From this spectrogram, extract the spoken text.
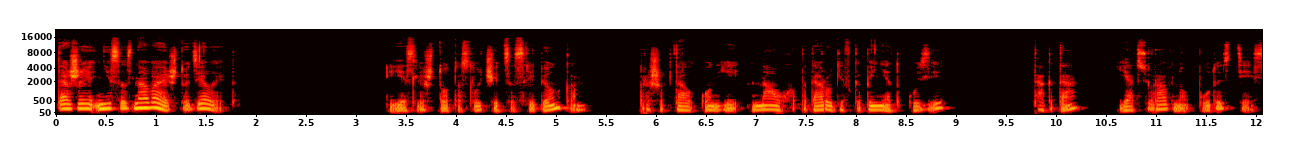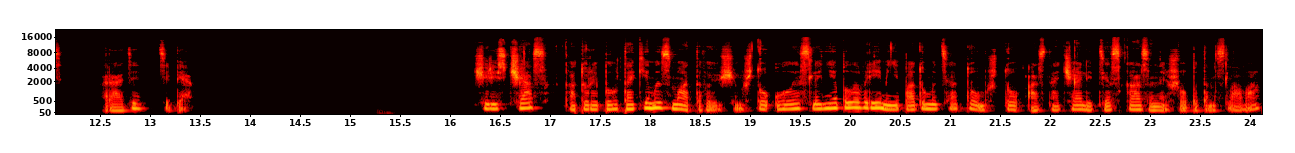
даже не сознавая, что делает. «Если что-то случится с ребенком», — прошептал он ей на ухо по дороге в кабинет УЗИ, Тогда я все равно буду здесь ради тебя. Через час, который был таким изматывающим, что у Лесли не было времени подумать о том, что означали те сказанные шепотом слова,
